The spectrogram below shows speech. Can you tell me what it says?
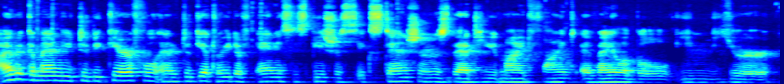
I recommend you to be careful and to get rid of any suspicious extensions that you might find available in your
